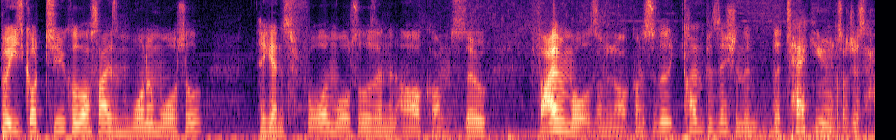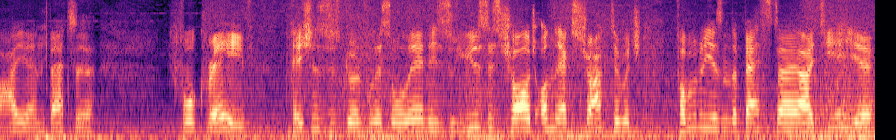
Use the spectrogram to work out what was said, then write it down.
But he's got two Colossi and one Immortal against four Immortals and an Archon. So five Immortals and an Archon. So the composition, the, the tech units are just higher and better. For Grave, Patience is just going for this all in. He's used his charge on the Extractor, which probably isn't the best uh, idea here.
